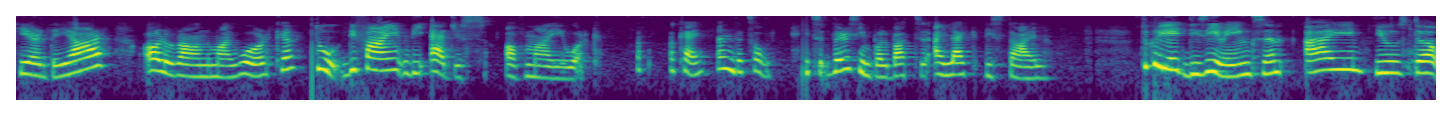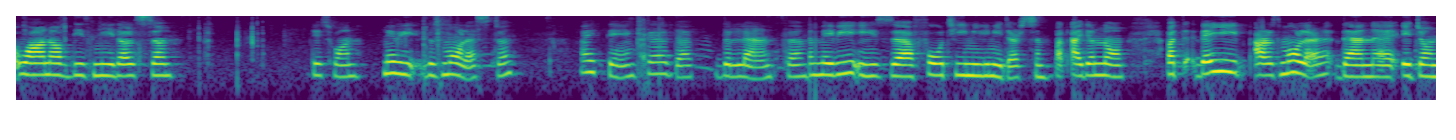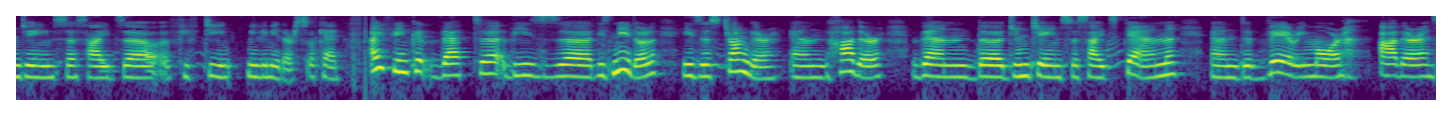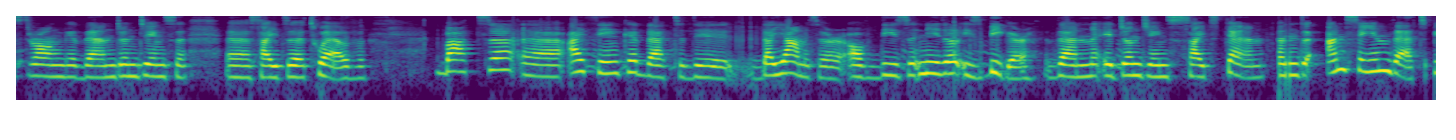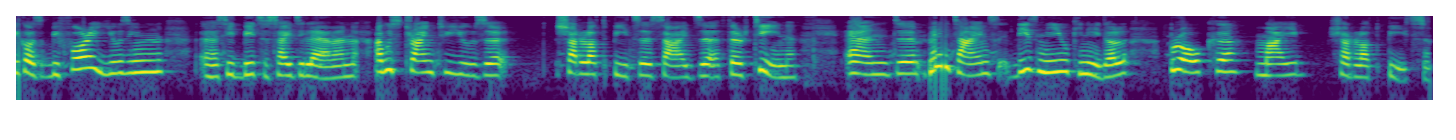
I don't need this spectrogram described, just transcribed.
here they are all around my work to define the edges of my work okay and that's all. It's very simple but I like this style. To create these earrings I used one of these needles this one maybe the smallest I think uh, that the length uh, maybe is uh, 40 millimeters, but I don't know. But they are smaller than a John James size uh, 15 millimeters. Okay, I think that this this needle is stronger and harder than the John James size 10 and very more other and strong than John James size 12 but uh, I think that the diameter of this needle is bigger than a John James size 10 and I'm saying that because before using uh, seed beads size 11 I was trying to use uh, Charlotte beads size 13 and uh, many times this Miyuki needle broke my Charlotte beads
